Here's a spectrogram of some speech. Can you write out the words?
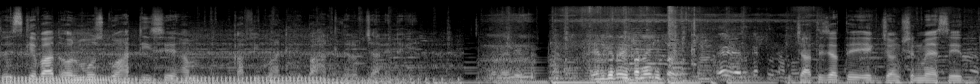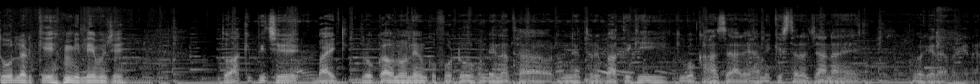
तो इसके बाद ऑलमोस्ट गुवाहाटी से हम काफ़ी गुवाहाटी के बाहर की तरफ़ जाने लगे। जाते जाते एक जंक्शन में ऐसे दो लड़के मिले मुझे। तो आके पीछे बाइक रोका उन्होंने, उनको फ़ोटो लेना था और हमने थोड़ी बातें की कि वो कहाँ से आ रहे हैं, हमें किस तरफ़ जाना है, वगैरह वगैरह।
